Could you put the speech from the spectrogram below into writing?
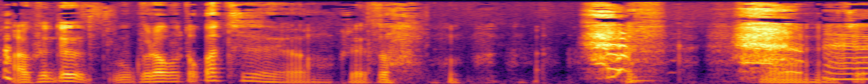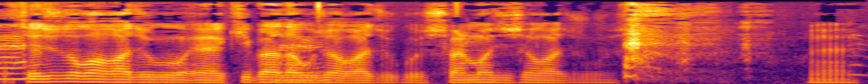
아 근데 뭐 그러고 똑같으세요. 그래서 네, 네. 제- 제주도 가가지고 예, 기바다 네. 오셔가지고 젊어지셔가지고 네.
